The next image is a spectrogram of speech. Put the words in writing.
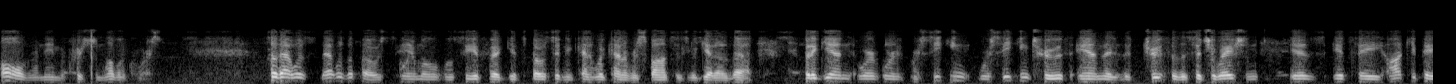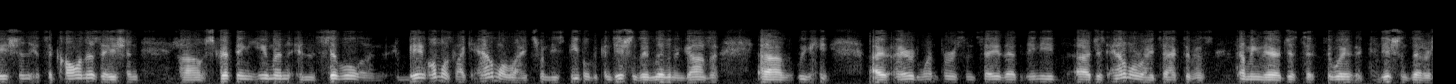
all in the name of Christian love, of course. So that was that was the post, and we'll we'll see if it gets posted and kind of what kind of responses we get out of that. But again, we're we're, we're seeking we're seeking truth, and the, the truth of the situation is it's a occupation, it's a colonization, uh, stripping human and civil and almost like animal rights from these people, the conditions they live in in Gaza. Uh, we, I, I heard one person say that they need uh, just animal rights activists coming there just to, to wear the conditions that are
